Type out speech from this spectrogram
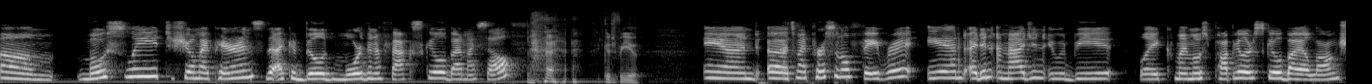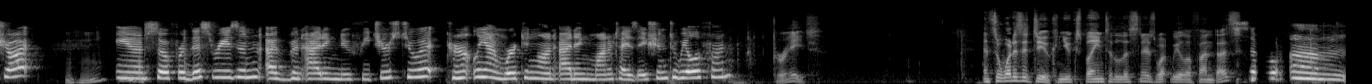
um, mostly to show my parents that I could build more than a fact skill by myself. Good for you and uh, it's my personal favorite. And I didn't imagine it would be like my most popular skill by a long shot. Mm-hmm. And so for this reason, I've been adding new features to it. Currently, I'm working on adding monetization to Wheel of Fun. Great. And so, what does it do? Can you explain to the listeners what Wheel of Fun does? So, um,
